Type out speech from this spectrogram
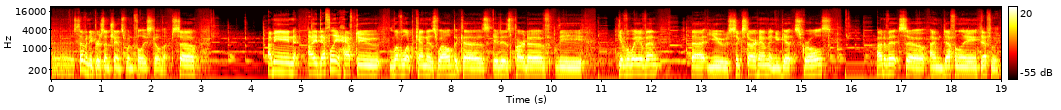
70% chance when fully skilled up. So I mean, I definitely have to level up Ken as well because it is part of the giveaway event that you six star him and you get scrolls out of it. So I'm definitely Definitely.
